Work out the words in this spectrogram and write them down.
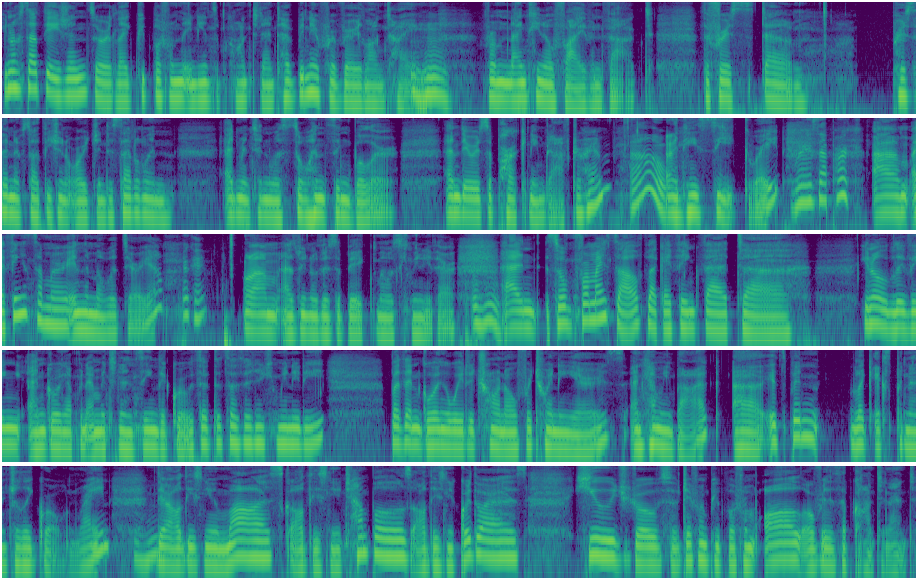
you know, South Asians or like people from the Indian subcontinent have been here for a very long time. From 1905, in fact. The first um, person of South Asian origin to settle in Edmonton was Sohan Singh Bhullar. And there is a park named after him. Oh, And he's Sikh, right? where is that park? Um, I think it's somewhere in the Millwoods area. Okay. Um, as we know, there's a big Mills community there. And so for myself, like, I think that, uh, you know, living and growing up in Edmonton and seeing the growth of the South Asian community, but then going away to Toronto for 20 years and coming back, uh, it's been like exponentially grown, right? There are all these new mosques, all these new temples, all these new gurdwaras, huge droves of different people from all over the subcontinent.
